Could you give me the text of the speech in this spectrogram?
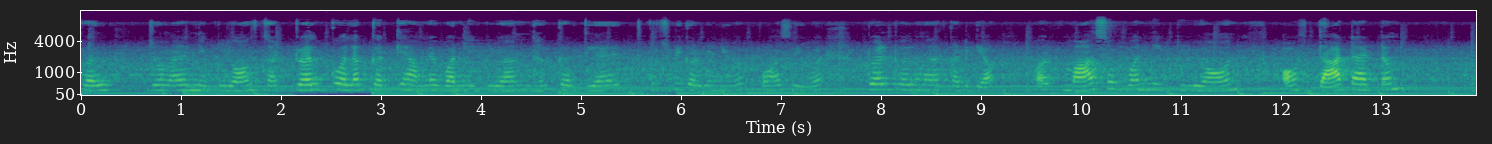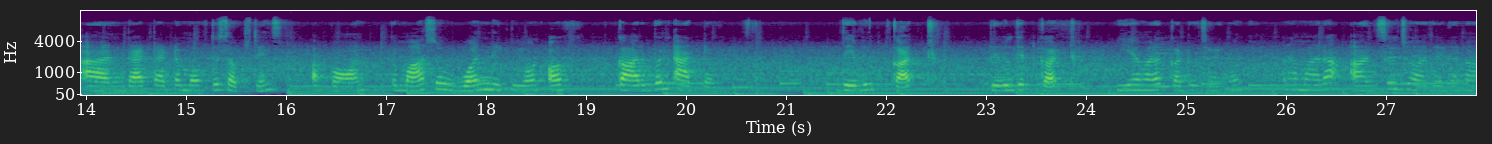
ट्वेल्व जो हमारे न्यूक्लियॉन्स था ट्वेल्व को अलग करके हमने वन न्यूक्लियन इधर कर दिया है। कुछ भी गड़बड़ नहीं हुआ, बहुत सही हुआ। है ट्वेल्व ट्वेल्व हमारा कट गया और mass of one nucleon of that atom and that atom of the substance upon the mass of one nucleon of carbon atom they will cut they will get cut ये हमारा कट हो जाएगा। हमारा आंसर जो आ जाएगा ना,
